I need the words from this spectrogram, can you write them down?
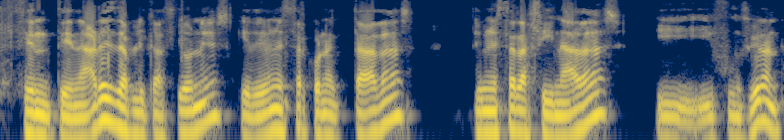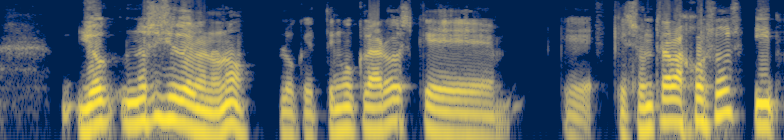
centenares de aplicaciones que deben estar conectadas, deben estar afinadas y, funcionan. Yo no sé si duermen o no. Lo que tengo claro es que que, que son trabajosos y,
